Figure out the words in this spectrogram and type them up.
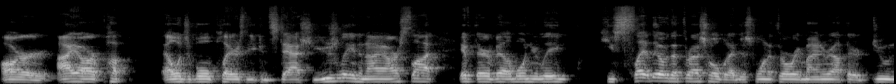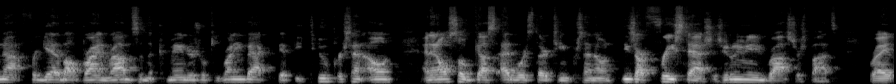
are IR pup eligible players that you can stash usually in an IR slot if they're available in your league. He's slightly over the threshold, but I just want to throw a reminder out there. Do not forget about Brian Robinson, the Commanders rookie running back, 52% owned, and then also Gus Edwards, 13% owned. These are free stashes. You don't even need roster spots, right?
